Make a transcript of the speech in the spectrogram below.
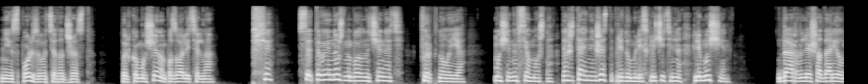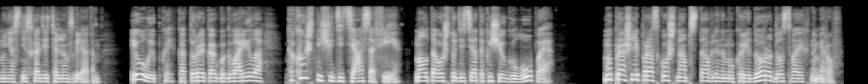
не использовать этот жест. Только мужчинам позволительно». «Пфе, с этого и нужно было начинать», — фыркнула я. «Мужчинам все можно. Даже тайные жесты придумали исключительно для мужчин». Даррен лишь одарил меня снисходительным взглядом и улыбкой, которая как бы говорила «Какое же ты еще дитя, София? Мало того, что дитя, так еще и глупое». Мы прошли по роскошно обставленному коридору до своих номеров.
